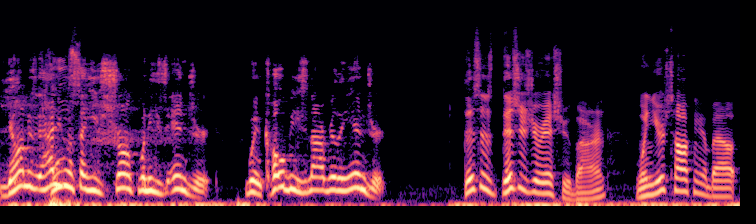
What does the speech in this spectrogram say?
Giannis, how do you gonna say he shrunk when he's injured? When Kobe's not really injured? This is this is your issue, Byron. When you're talking about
